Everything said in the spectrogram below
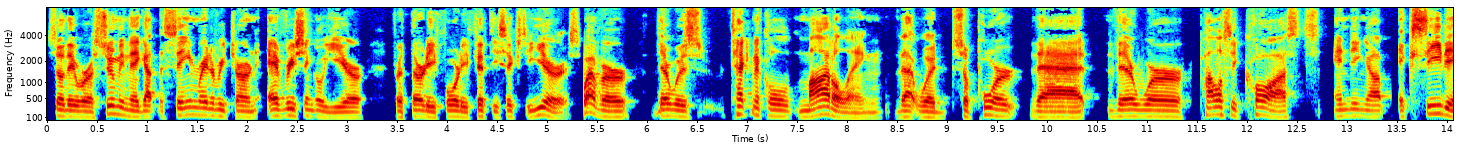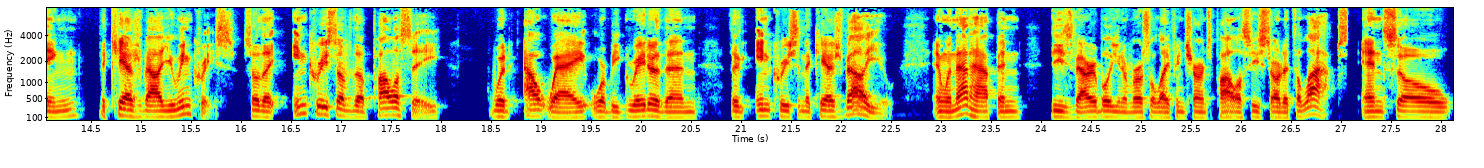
So they were assuming they got the same rate of return every single year for 30, 40, 50, 60 years. However, there was technical modeling that would support that there were policy costs ending up exceeding the cash value increase. So the increase of the policy would outweigh or be greater than the increase in the cash value. And when that happened, these variable universal life insurance policies started to lapse. And so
